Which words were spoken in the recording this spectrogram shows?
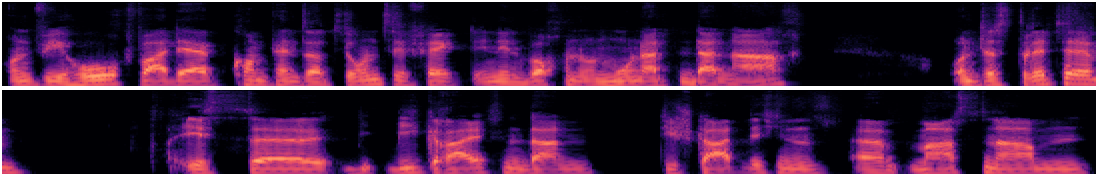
und wie hoch war der Kompensationseffekt in den Wochen und Monaten danach. Und das Dritte ist, äh, wie greifen dann die staatlichen äh, Maßnahmen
